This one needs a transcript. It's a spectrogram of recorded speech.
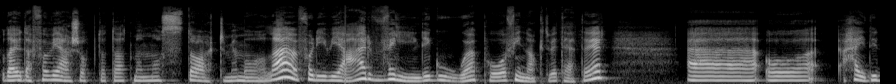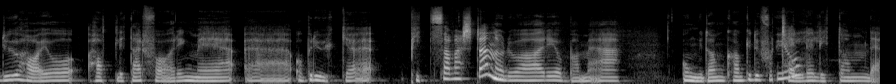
Og Det er jo derfor vi er så opptatt av at man må starte med målet. Fordi vi er veldig gode på å finne aktiviteter. Eh, og Heidi, du har jo hatt litt erfaring med eh, å bruke pizzaverksted når du har jobba med ungdom. Kan ikke du fortelle jo, litt om det?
